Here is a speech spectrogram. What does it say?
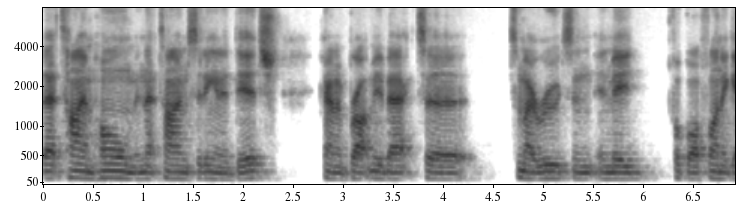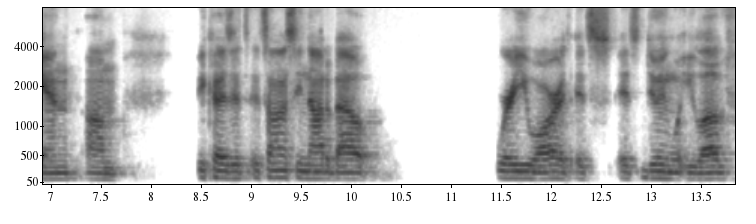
that time home and that time sitting in a ditch kind of brought me back to to my roots and, and made football fun again. Um, because it's it's honestly not about where you are. It's it's doing what you love,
